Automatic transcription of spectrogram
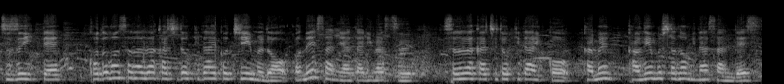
続いて子ども真田勝ち時太鼓チームのお姉さんにあたります。真田勝ち時太鼓影武者の皆さんです。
